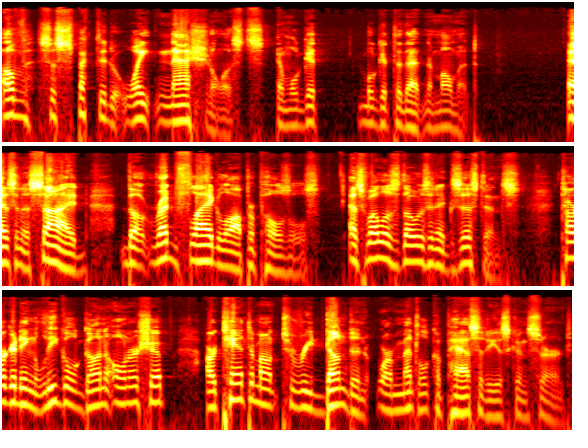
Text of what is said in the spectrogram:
of suspected white nationalists, and we'll get we'll get to that in a moment. As an aside, the red flag law proposals, as well as those in existence, targeting legal gun ownership, are tantamount to redundant where mental capacity is concerned.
